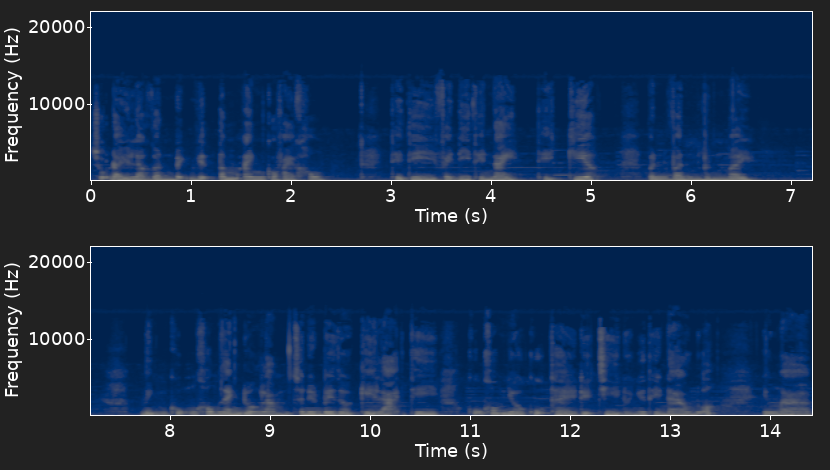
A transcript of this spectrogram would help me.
Chỗ đấy là gần bệnh viện tâm anh, có phải không? Thế thì phải đi thế này, thế kia, vân vân vân mây. Mình cũng không dành đường lắm, cho nên bây giờ kể lại thì cũng không nhớ cụ thể địa chỉ nó như thế nào nữa. Nhưng mà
